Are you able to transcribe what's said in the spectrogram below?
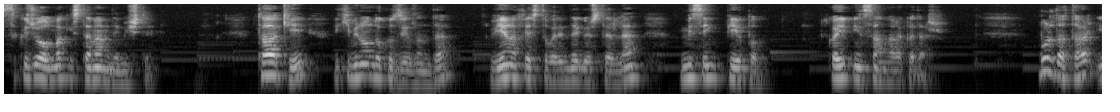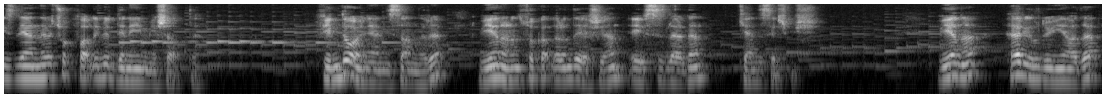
Sıkıcı olmak istemem demişti. Ta ki 2019 yılında Viyana Festivali'nde gösterilen Missing People, Kayıp insanlara kadar. Burada Tar izleyenlere çok farklı bir deneyim yaşattı. Filmde oynayan insanları Viyana'nın sokaklarında yaşayan evsizlerden kendi seçmiş. Viyana her yıl dünyada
